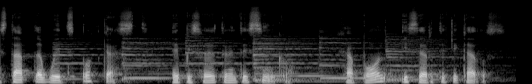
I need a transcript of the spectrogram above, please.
Stab the Wits Podcast, episodio 35, Japón y certificados.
